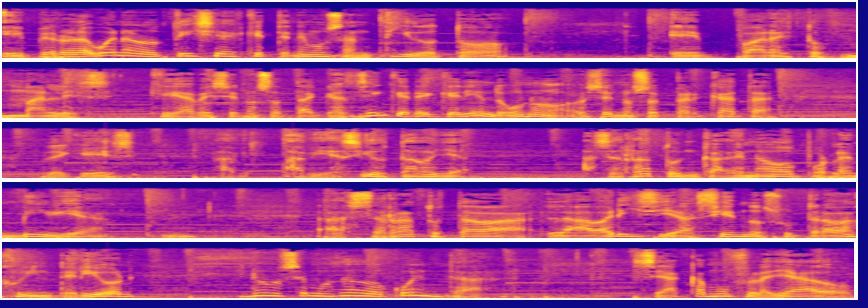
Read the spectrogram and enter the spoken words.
Y, pero la buena noticia es que tenemos antídoto eh, para estos males que a veces nos atacan sin querer queriendo. Uno a veces no se percata de que es había sido, estaba ya hace rato encadenado por la envidia. Hace rato estaba la avaricia haciendo su trabajo interior y no nos hemos dado cuenta. Se ha camuflado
